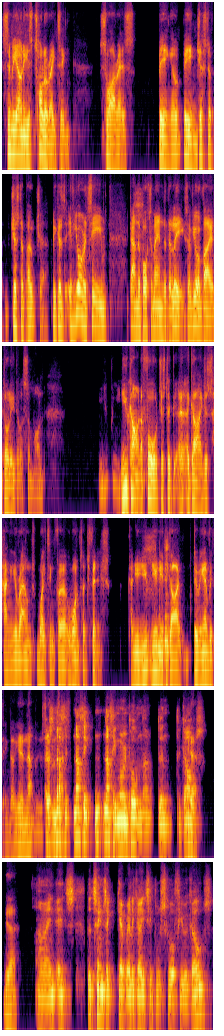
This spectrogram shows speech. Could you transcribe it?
Simeone is tolerating Suarez being a, being just a just a poacher. Because if you're a team down the bottom end of the league, so if you're a Valladolid or someone, you, you can't afford just a, a, guy just hanging around waiting for a one-touch finish. Can you? You, you need a guy doing everything, don't you? In that uh, There's nothing, nothing, nothing more important though than the goals. Yeah. yeah. I mean, it's the teams that get relegated will score fewer goals.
